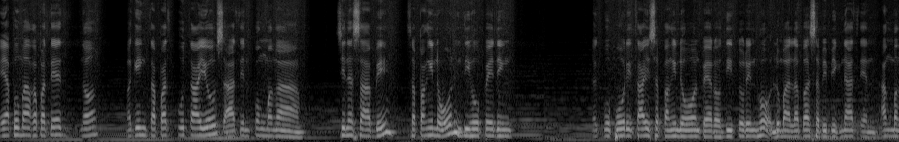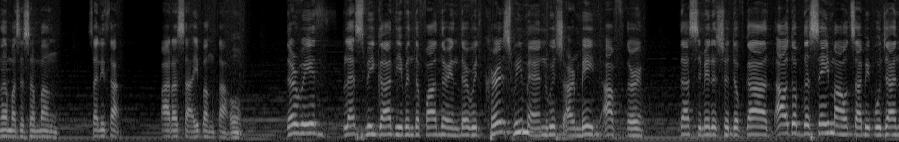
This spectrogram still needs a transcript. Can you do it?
Kaya po mga kapatid, no, maging tapat po tayo sa atin pong mga sinasabi sa Panginoon. Hindi ho pwedeng nagpupuri tayo sa Panginoon pero dito rin ho lumalabas sa bibig natin ang mga masasamang salita para sa ibang tao. Therewith, bless we God, even the Father, and therewith curse we men which are made after the similitude of God. Out of the same mouth, sabi po dyan,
